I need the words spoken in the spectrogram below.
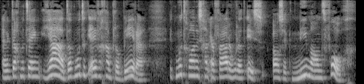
En ik dacht meteen, ja, dat moet ik even gaan proberen. Ik moet gewoon eens gaan ervaren hoe dat is als ik niemand volg.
